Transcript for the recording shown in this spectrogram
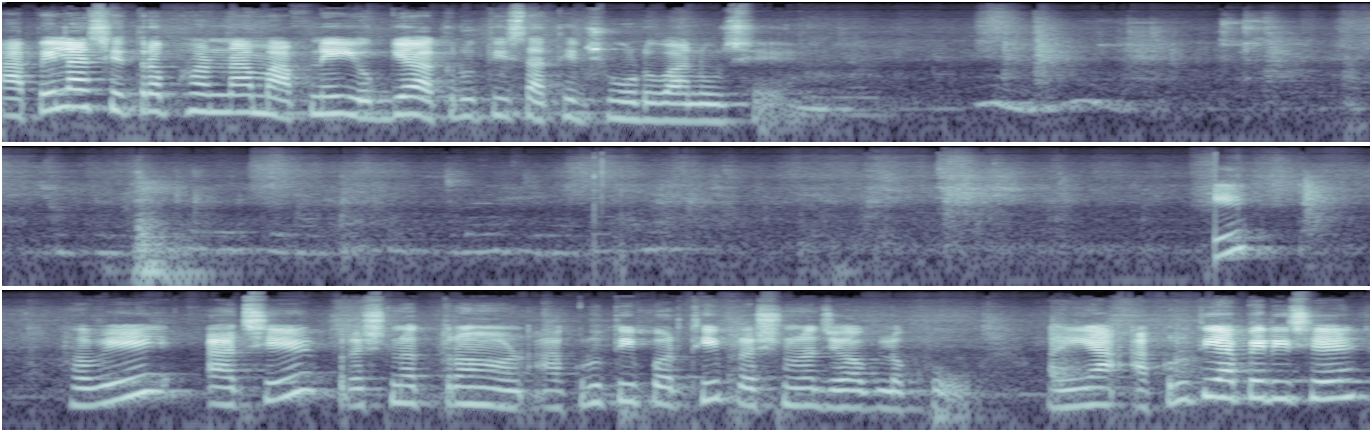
આપેલા ક્ષેત્રફળના માપને યોગ્ય આકૃતિ સાથે જોડવાનું છે. હવે આ છે પ્રશ્ન ત્રણ. આકૃતિ પરથી પ્રશ્નનો જવાબ લખો. અહીંયા આકૃતિ આપેલી છે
